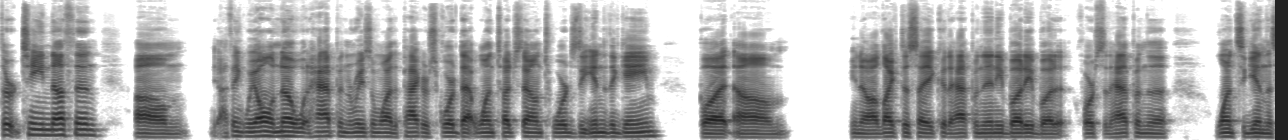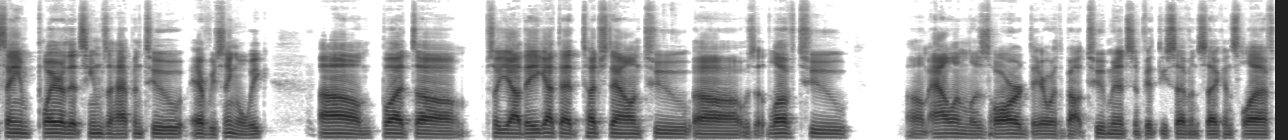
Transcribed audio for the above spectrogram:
thirteen nothing. Um, I think we all know what happened. The reason why the Packers scored that one touchdown towards the end of the game, but um, you know, I'd like to say it could have happened to anybody, but of course, it happened to once again the same player that seems to happen to every single week. Um, but uh, so yeah, they got that touchdown to uh, was it Love to um, Allen Lazard there with about two minutes and fifty seven seconds left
